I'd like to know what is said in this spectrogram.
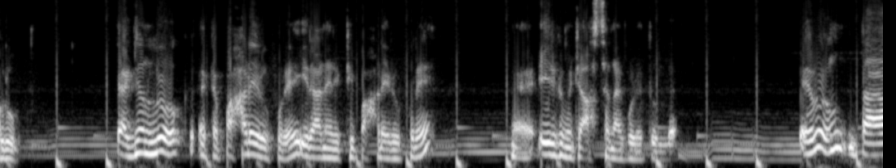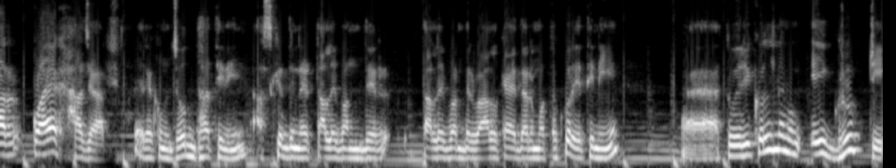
গ্রুপ একজন লোক একটা পাহাড়ের উপরে, ইরানের একটি পাহাড়ের উপরে এইরকম একটা আস্তানা গড়ে তুললেন। এবং তার কয়েক হাজার এরকম যোদ্ধা তিনি, আজকের দিনের তালেবানদের তালেবানদের বা আল কায়দার মতো করে তিনি তৈরি করলেন এবং এই গ্রুপটি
